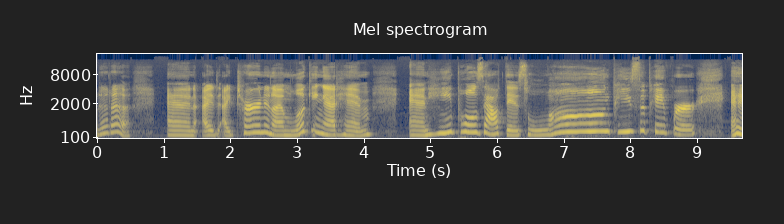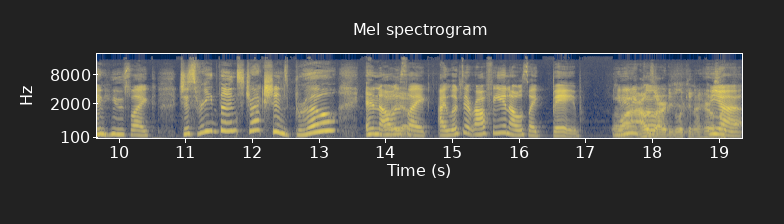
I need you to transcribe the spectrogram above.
da da and I I turn and I'm looking at him and he pulls out this long piece of paper and he's like just read the instructions bro and I Oh, was yeah. like I looked at Rafi and I was like babe you Oh, I, to was already looking at her. I was yeah like,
